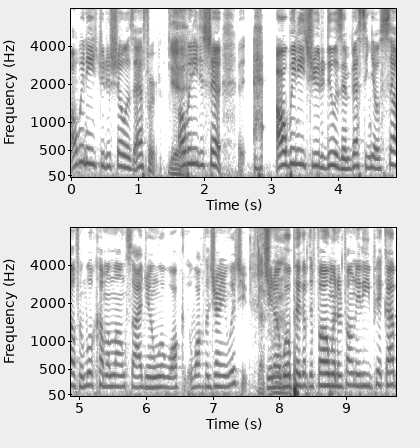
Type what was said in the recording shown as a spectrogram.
All we need you to show is effort. Yeah. All we need to show, all we need you to do is invest in yourself, and we'll come alongside you and we'll walk walk the journey with you. That's you know, real. we'll pick up the phone when the phone need to pick up.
